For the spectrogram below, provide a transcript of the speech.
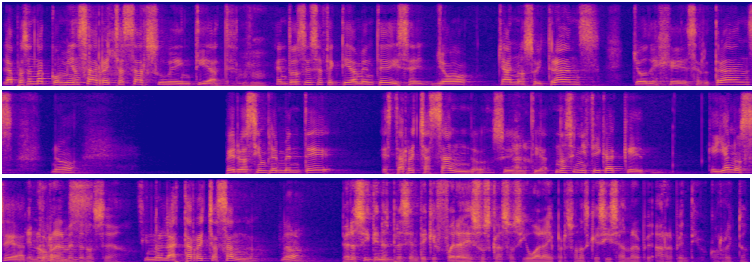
La persona comienza a rechazar su identidad. Entonces, efectivamente, dice, yo ya no soy trans, yo dejé de ser trans, ¿no? Pero simplemente está rechazando su Claro. identidad. No significa que, que ya no sea Que no trans, realmente no sea. sino la está rechazando, ¿no? Claro. Pero sí tienes presente que fuera de esos casos igual hay personas que sí se han arrep- arrepentido, ¿correcto?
